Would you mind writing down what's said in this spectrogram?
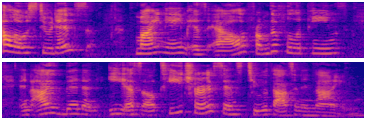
Hello students, my name is Al from the Philippines and I've been an ESL teacher since 2009.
